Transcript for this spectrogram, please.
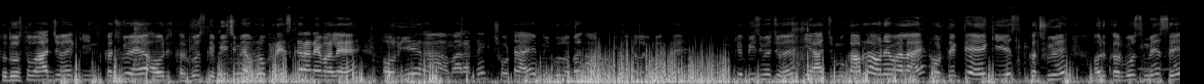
तो दोस्तों, आज जो है कि इन कछुए हैं और इस खरगोश के बीच में हम लोग रेस कराने वाले हैं, और ये रहा हमारा टेक छोटा है, बिल्कुल अगर मीटर लगभग है। उनके बीच में जो है कि आज मुकाबला होने वाला है और देखते हैं कि ये कछुए और खरगोश में से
